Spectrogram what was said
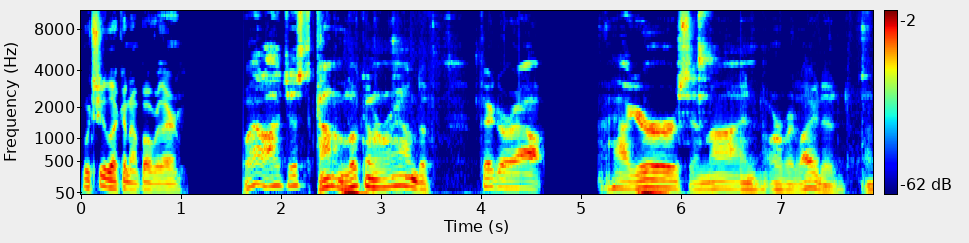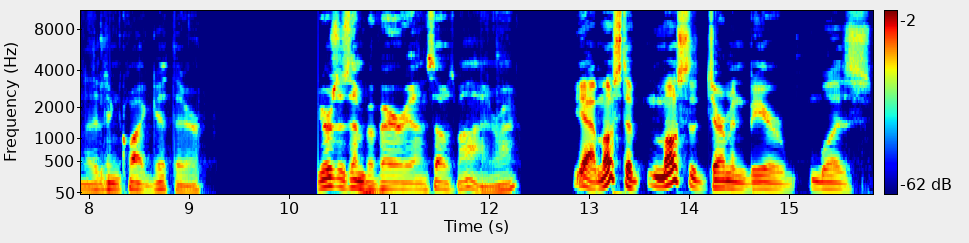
What you looking up over there? well, I just kind of looking around to figure out how yours and mine are related, and I didn't quite get there. Yours is in Bavaria, and so is mine, right? Yeah, most of most of German beer was,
